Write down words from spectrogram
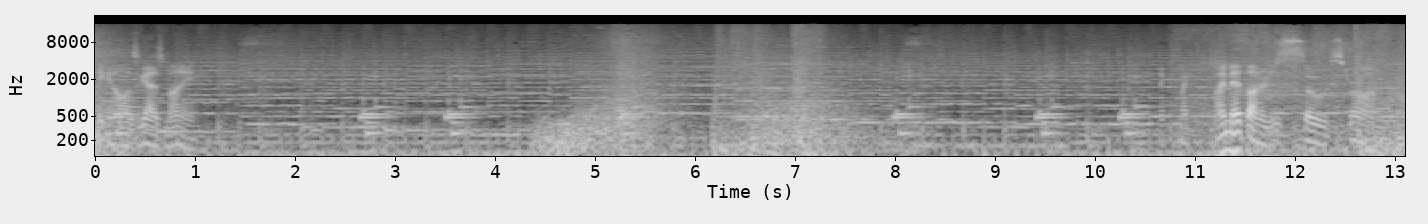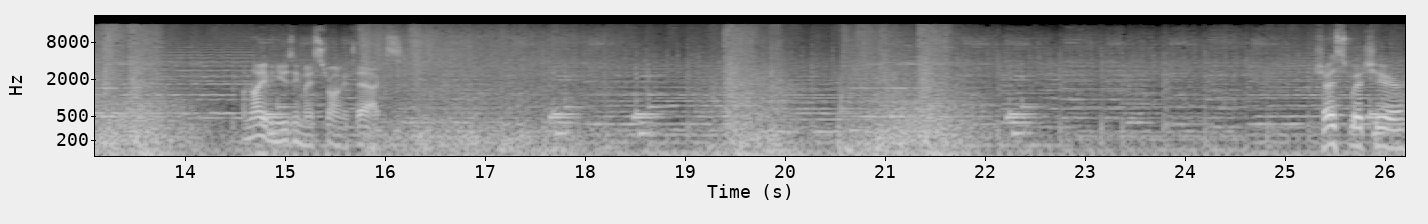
Taking all this guy's money. My, my Mython are just so strong. I'm not even using my strong attacks. Should I switch here?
